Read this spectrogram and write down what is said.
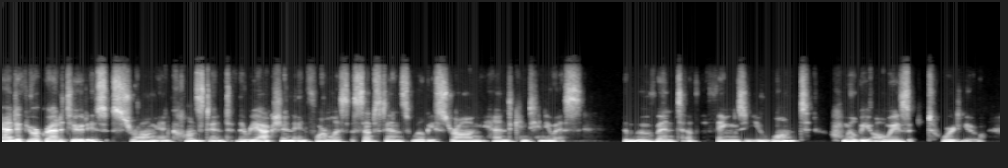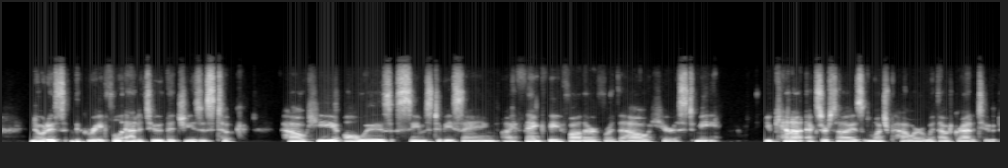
And if your gratitude is strong and constant, the reaction in formless substance will be strong and continuous. The movement of the things you want will be always toward you. Notice the grateful attitude that Jesus took, how he always seems to be saying, I thank thee, Father, for thou hearest me. You cannot exercise much power without gratitude,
